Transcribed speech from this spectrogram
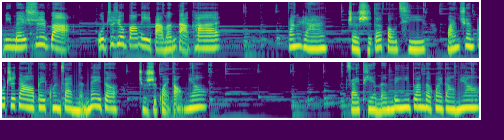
你没事吧？我这就帮你把门打开。”当然，这时的福奇完全不知道被困在门内的。就是怪盗喵，在铁门另一端的怪盗喵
